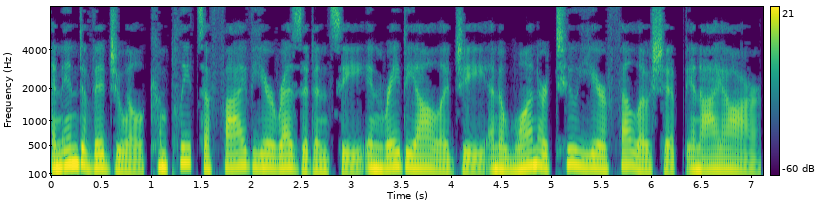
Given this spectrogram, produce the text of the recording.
an individual completes a five-year residency in radiology and a one- or two-year fellowship in IR.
